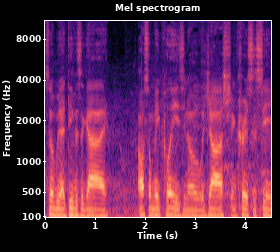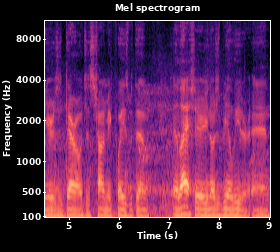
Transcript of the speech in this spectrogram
still be that defensive guy. Also make plays, you know, with Josh and Chris as seniors and Daryl, just trying to make plays with them. And last year, you know, just being a leader and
